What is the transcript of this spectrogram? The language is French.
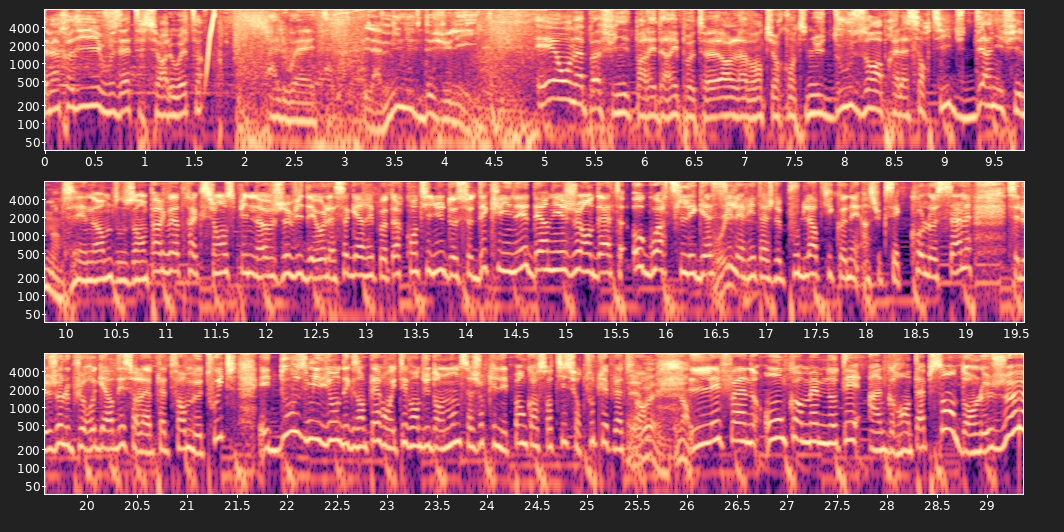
C'est mercredi, vous êtes sur Alouette. Alouette, la minute de Julie. Et on n'a pas fini de parler d'Harry Potter. L'aventure continue 12 ans après la sortie du dernier film. C'est énorme, 12 ans. Parc d'attractions, spin-off, jeux vidéo, la saga Harry Potter continue de se décliner. Dernier jeu en date, Hogwarts Legacy, Oui. l'héritage de Poudlard qui connaît un succès colossal. C'est le jeu le plus regardé sur la plateforme Twitch et 12 millions d'exemplaires ont été vendus dans le monde, sachant qu'il n'est pas encore sorti sur toutes les plateformes. Eh ouais, énorme. les fans ont quand même noté un grand absent dans le jeu,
